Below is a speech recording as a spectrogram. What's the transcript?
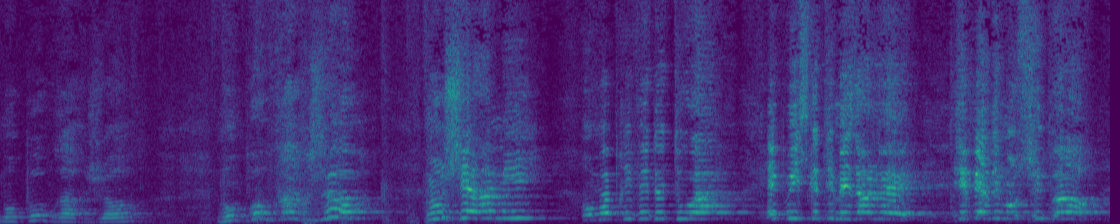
Mon pauvre argent, mon pauvre argent, mon cher ami, on m'a privé de toi, et puisque tu m'es enlevé, j'ai perdu mon support,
